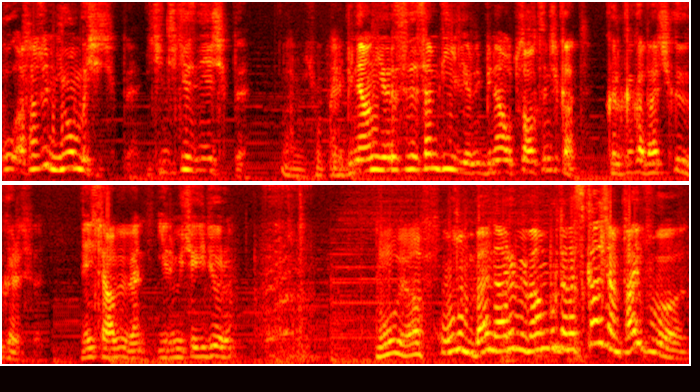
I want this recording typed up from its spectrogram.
Bu asansör niye 15'e çıktı? İkinci kez niye çıktı? Abi çok Hani binanın yarısı desem değil. Yani bina 36. kat. 40'a kadar çıkıyor yukarısı. Neyse abi ben 23'e gidiyorum. Ne oluyor? Oğlum ben harbi ben burada nasıl kalacağım Tayfun?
